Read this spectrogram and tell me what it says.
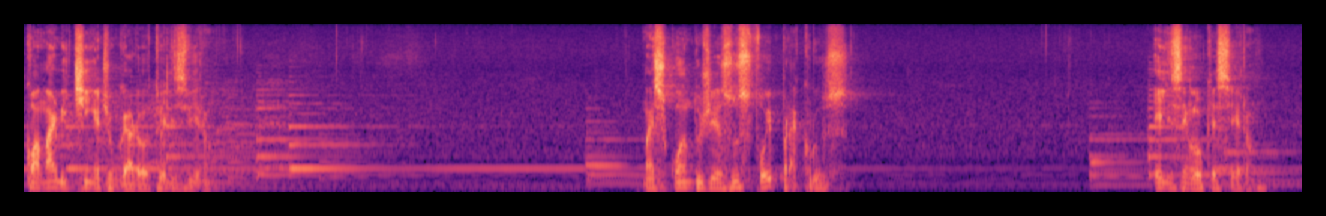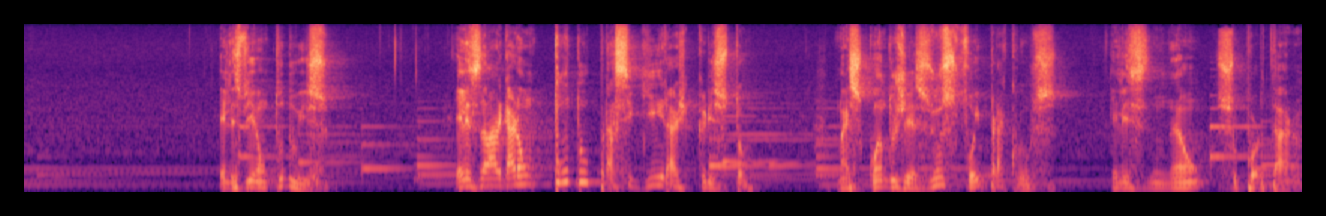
com a marmitinha de um garoto. Eles viram. Mas quando Jesus foi para a cruz, eles enlouqueceram. Eles viram tudo isso. Eles largaram tudo para seguir a Cristo. Mas quando Jesus foi para a cruz, eles não suportaram.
